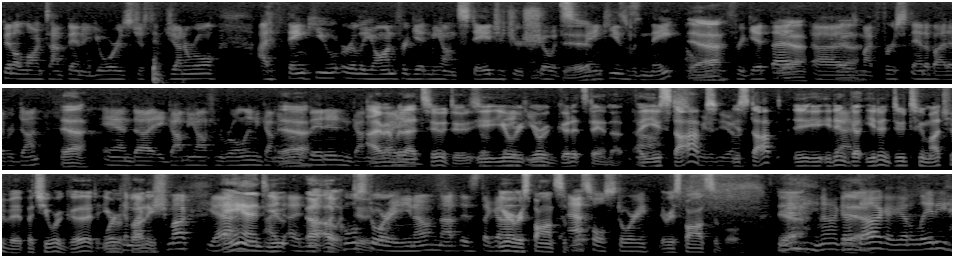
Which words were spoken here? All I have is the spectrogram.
been a long time fan of yours just in general. I thank you early on for getting me on stage at your show at did. Spanky's with Nate. I'll Yeah. never forget that. Yeah. Uh, It was my first stand up I'd ever done. Yeah. And uh, it got me off and rolling. It got me Yeah. motivated and got me I remember writing. that too, dude. So you, you were you. you. were good at stand up. Oh, you stopped. you. You. stopped. You, you didn't Yeah. go. You didn't do too much of it, but you were good. You Working were like funny. a schmuck. Yeah. And I- you- I, not uh, the oh, cool dude. story, you know? Not it's the guy. You're responsible. Asshole story. You're responsible. Yeah. Yeah. you know, I got Yeah. a dog. I got a lady.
